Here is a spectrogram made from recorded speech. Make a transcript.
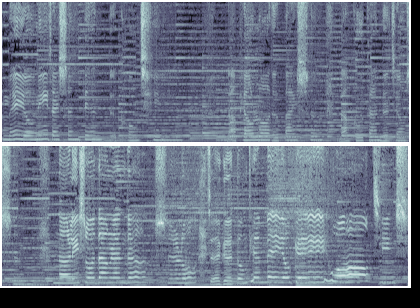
没有你在身边的空气，那飘落的白色，那孤单的叫声，那理所当然的失落，这个冬天没有给我惊喜。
